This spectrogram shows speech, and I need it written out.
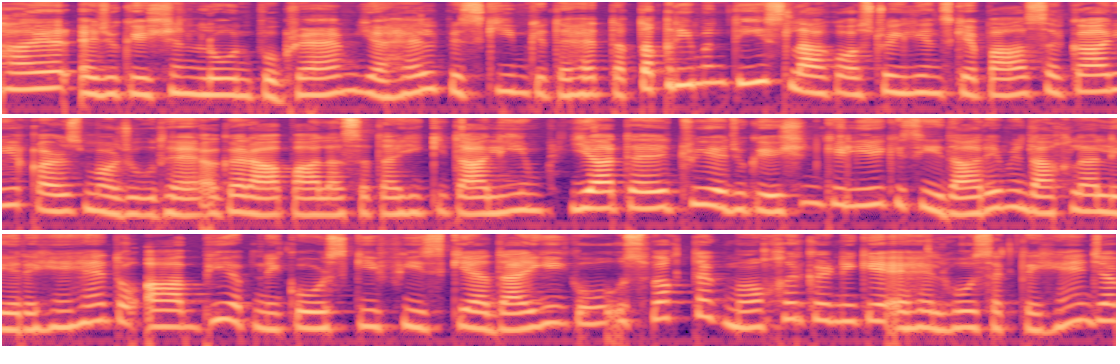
ہائر ایجوکیشن لون پروگرام یا ہیلپ اسکیم کے تحت تقریباً تیس لاکھ آسٹریلینز کے پاس سرکاری قرض موجود ہے۔ اگر آپ اعلیٰ سطحی کی تعلیم یا ٹیریٹری ایجوکیشن کے لیے کسی ادارے میں داخلہ لے رہے ہیں تو آپ بھی اپنے کورس کی فیس کی ادائیگی کو اس وقت تک موخر کرنے کے اہل ہو سکتے ہیں جب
